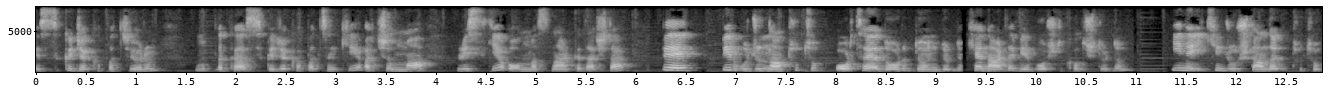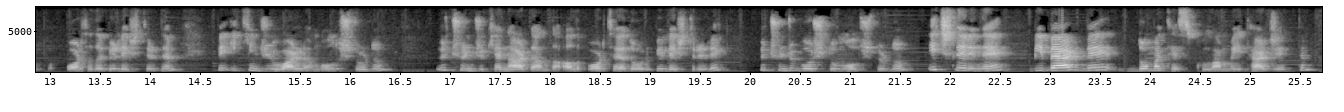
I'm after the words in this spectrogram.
ve sıkıca kapatıyorum. Mutlaka sıkıca kapatın ki açılma riski olmasın arkadaşlar. Ve bir ucundan tutup ortaya doğru döndürdüm. Kenarda bir boşluk oluşturdum. Yine ikinci uçtan da tutup ortada birleştirdim ve ikinci yuvarlağımı oluşturdum. Üçüncü kenardan da alıp ortaya doğru birleştirerek üçüncü boşluğumu oluşturdum. İçlerine biber ve domates kullanmayı tercih ettim.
